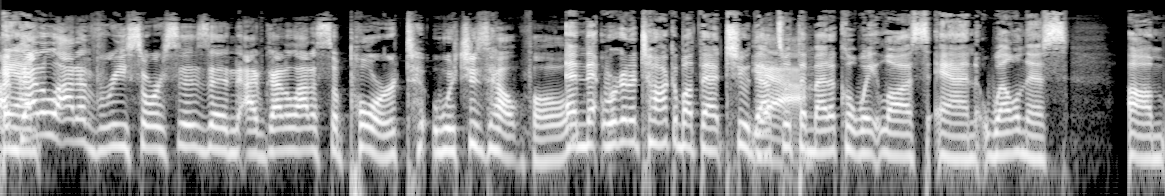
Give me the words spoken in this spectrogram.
I've And- got a lot of resources and I've got a lot of support, which is helpful. and that we're going to talk about that too. That's Yeah. what the medical weight loss and wellness um,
